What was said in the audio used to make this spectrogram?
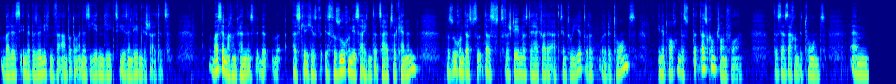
weil es in der persönlichen Verantwortung eines jeden liegt, wie er sein Leben gestaltet. Was wir machen können, ist, als Kirche ist versuchen, die Zeichen der Zeit zu erkennen, versuchen, das zu, das zu verstehen, was der Herr gerade akzentuiert oder, oder betont in Epochen. Das, das kommt schon vor, dass er Sachen betont. Ähm,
